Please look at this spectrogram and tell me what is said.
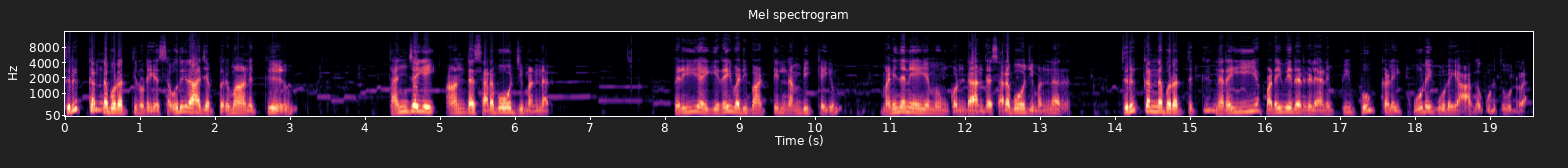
திருக்கண்ணபுரத்தினுடைய சௌரிராஜ பெருமானுக்கு தஞ்சையை ஆண்ட சரபோஜி மன்னர். பெரிய இறை வழிபாட்டில் நம்பிக்கையும் மனிதநேயமும் கொண்ட அந்த சரபோஜி மன்னர் திருக்கண்ணபுரத்துக்கு நிறைய படை வீரர்களை அனுப்பி பூக்களை கூடை கூடையாக கொடுத்து விடுறார்.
